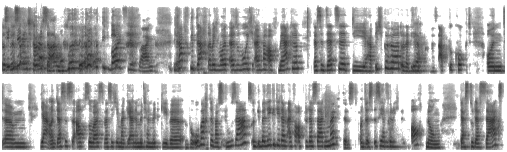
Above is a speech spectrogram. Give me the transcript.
das ich willst du eigentlich gar nicht sagen. ich wollte es nicht sagen. Ich ja. habe es gedacht, aber ich wollte, also wo ich einfach auch merke, das sind Sätze, die habe ich gehört oder die ja. habe ich abgeguckt. Und ähm, ja, und das ist auch sowas, was ich immer gerne Müttern mitgebe. Beobachte, was du sagst und überlege dir dann einfach, ob du das sagen möchtest. Und es ist ja völlig in Ordnung dass du das sagst,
